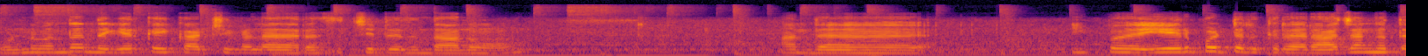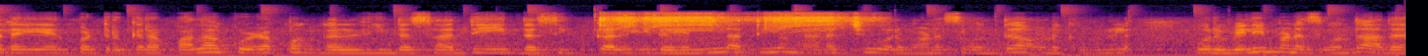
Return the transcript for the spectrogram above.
ஒன்று வந்து அந்த இயற்கை காட்சிகளை ரசிச்சுட்டு இருந்தாலும் அந்த இப்போ ஏற்பட்டிருக்கிற ராஜாங்கத்தில் ஏற்பட்டிருக்கிற பல குழப்பங்கள் இந்த சதி இந்த சிக்கல் இதை எல்லாத்தையும் நினச்சி ஒரு மனசு வந்து அவனுக்கு உள்ள ஒரு வெளி மனசு வந்து அதை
